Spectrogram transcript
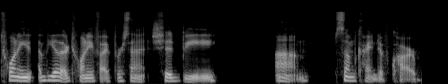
20 the other 25% should be um, some kind of carb.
